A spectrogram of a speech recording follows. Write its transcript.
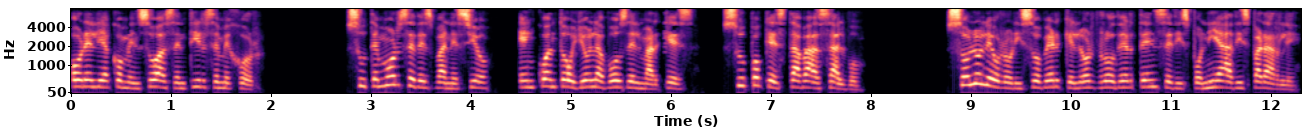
Aurelia comenzó a sentirse mejor. Su temor se desvaneció, en cuanto oyó la voz del marqués, supo que estaba a salvo. Solo le horrorizó ver que Lord Roderten se disponía a dispararle.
